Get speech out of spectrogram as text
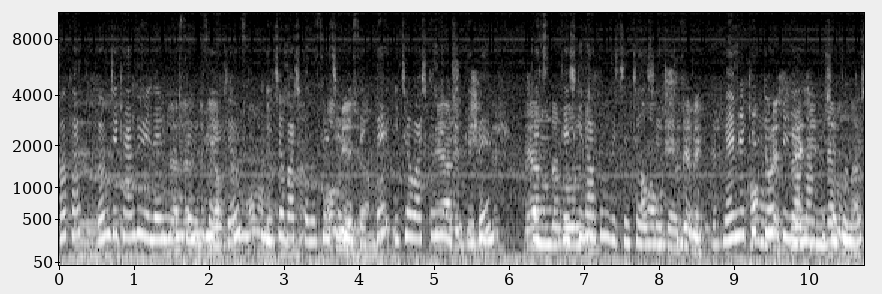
Fakat önce kendi üyelerimizi bir sayacağız. İlçe başkanı seçilmesek de ilçe başkanı eşitliği teşkilatımız için çalışacağız. Memleket dört bir yandan kuşatılmış,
